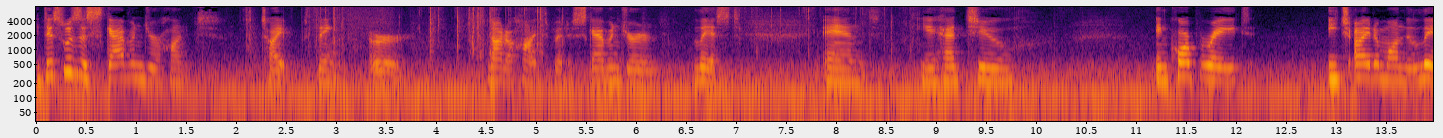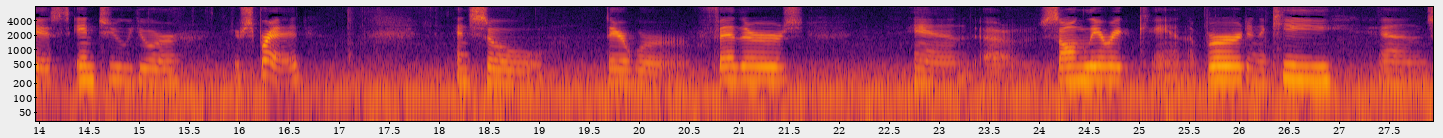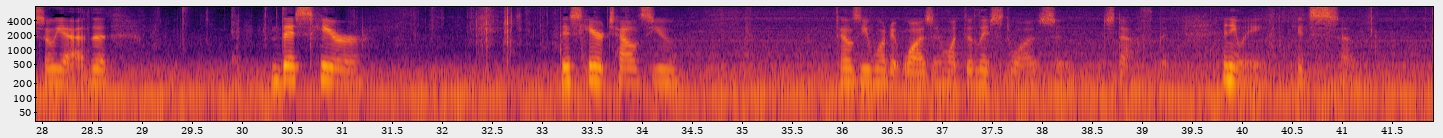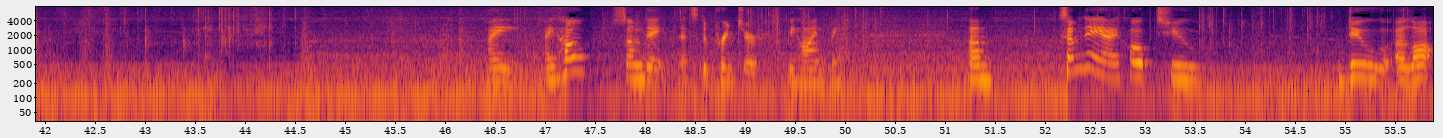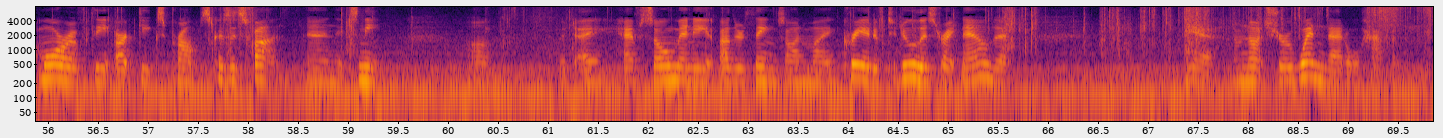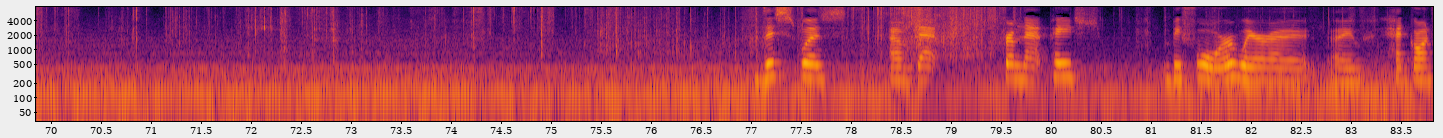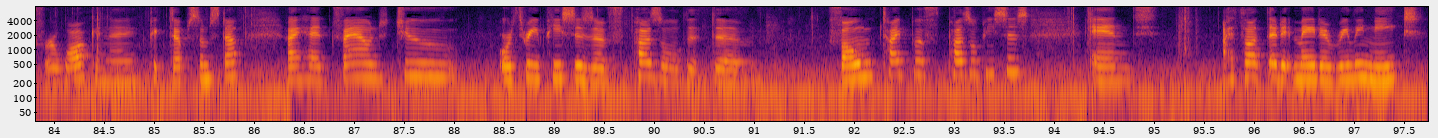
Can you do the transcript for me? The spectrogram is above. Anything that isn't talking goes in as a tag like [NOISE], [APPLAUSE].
this was a scavenger hunt type thing, or not a hunt, but a scavenger list, and you had to incorporate each item on the list into your your spread. And so there were feathers and a song lyric and a bird and a key and so yeah the this here this here tells you tells you what it was and what the list was and stuff but anyway it's um, I I hope someday that's the printer behind me um someday I hope to do a lot more of the Art Geeks prompts because it's fun and it's neat. Um, but I have so many other things on my creative to-do list right now that, yeah, I'm not sure when that'll happen. This was um, that from that page before where I, I had gone for a walk and I picked up some stuff. I had found two or three pieces of puzzle, the, the foam type of puzzle pieces, and I thought that it made a really neat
